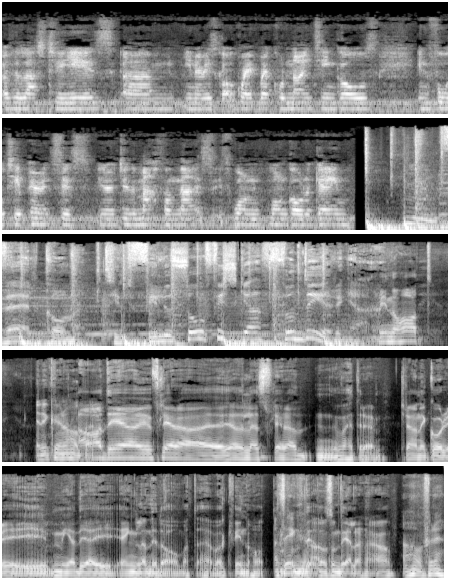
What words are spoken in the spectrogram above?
over the last two years. Um, you know, he's got a great record 19 goals in 40 appearances. You know, do the math on that. It's, it's one, one goal a game. Välkommen till filosofiska funderingar. Kvinnohat. Är det kvinnohat? Ja, det är ju flera, jag har läst flera vad heter det, krönikor i, i media i England idag om att det här var kvinnohat. Att det är De, kvinnohat? de som delar den här. Ja. Jaha, varför det?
